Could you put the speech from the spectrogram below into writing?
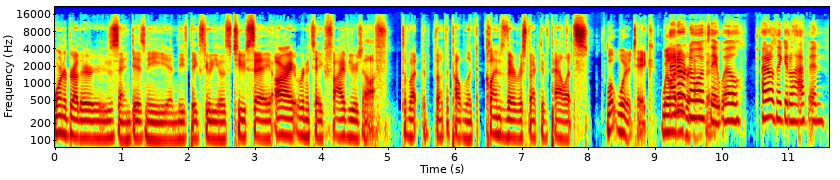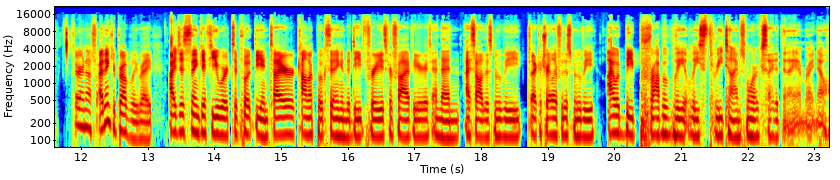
Warner Brothers and Disney and these big studios to say, all right, we're going to take five years off to let the, let the public cleanse their respective palates? What would it take? Will I don't know if they will. I don't think it'll happen. Fair enough. I think you're probably right. I just think if you were to put the entire comic book thing in the deep freeze for five years and then I saw this movie, like a trailer for this movie, I would be probably at least three times more excited than I am right now.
